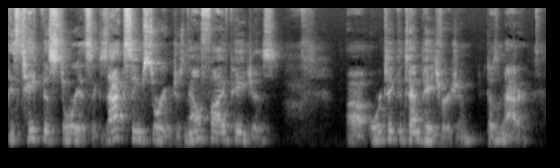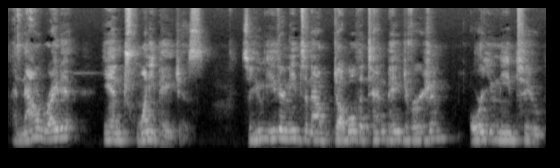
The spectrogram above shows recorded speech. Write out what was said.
is take this story, this exact same story, which is now five pages, uh, or take the 10 page version, it doesn't matter, and now write it in 20 pages. So you either need to now double the 10 page version or you need to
